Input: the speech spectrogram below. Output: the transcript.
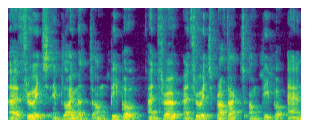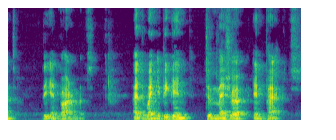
uh, through its employment on people, and through, and through its products on people and the environment. And when you begin to measure impacts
